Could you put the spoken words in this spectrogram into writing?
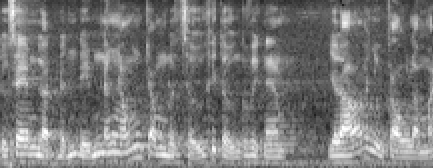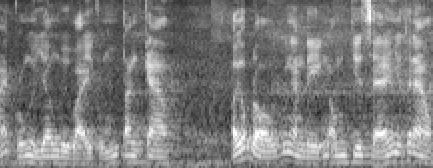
được xem là đỉnh điểm nắng nóng trong lịch sử khí tượng của Việt Nam. Do đó nhu cầu làm mát của người dân vì vậy cũng tăng cao. Ở góc độ của ngành điện, ông chia sẻ như thế nào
